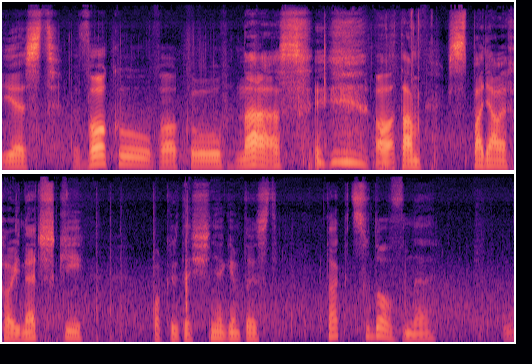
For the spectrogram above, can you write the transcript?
jest wokół, wokół nas. O, tam wspaniałe choineczki pokryte śniegiem. To jest tak cudowne. Wow.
